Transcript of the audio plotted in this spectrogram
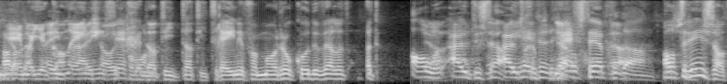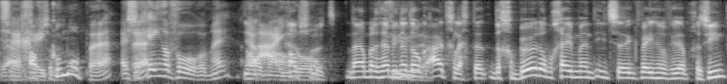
maar Nee, maar je kan één ding zeggen. Dat die, dat die trainer van Marokko er wel het, het alleruiterste Ja, goed hebt. gedaan. Wat erin zat, zeg. Hey, kom op, hè. En ze gingen voor hem, hè? Ja, Allemaal. joh. Absoluut. Nee, maar dat heb ik net ook uitgelegd. Er, er gebeurde op een gegeven moment iets, eh, ik weet niet of je het hebt gezien.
